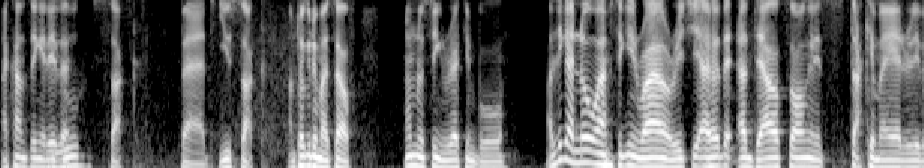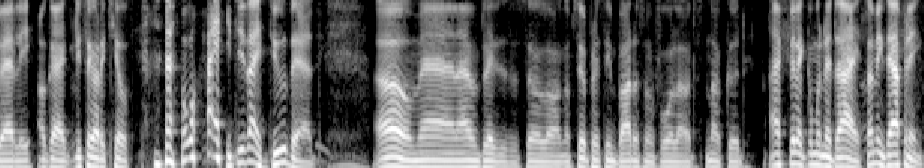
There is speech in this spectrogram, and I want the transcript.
I can't sing it either. You suck. Bad. You suck. I'm talking to myself. I'm gonna sing Wrecking Ball. I think I know why I'm singing Ryan Richie. I heard the Adele song and it's stuck in my head really badly. Okay, at least I got a kill. why did I do that? Oh man, I haven't played this for so long. I'm still pressing buttons from Fallout. It's not good. I feel like I'm gonna die. Something's happening.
